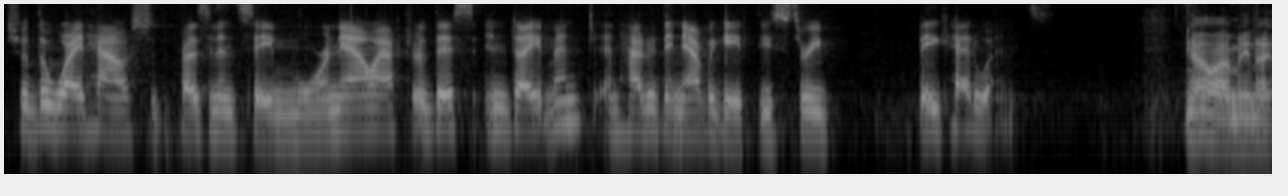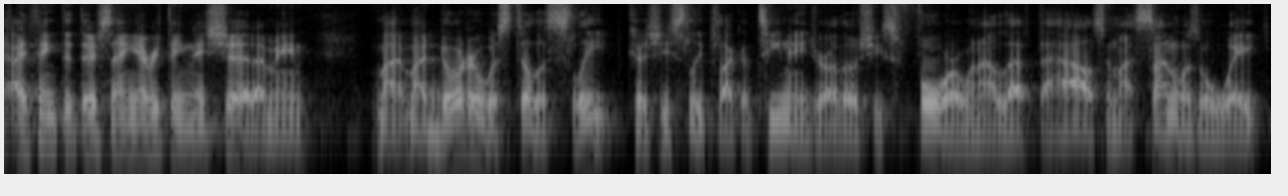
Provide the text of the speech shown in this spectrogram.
Should the White House, should the president say more now after this indictment? And how do they navigate these three big headwinds? No, I mean, I, I think that they're saying everything they should. I mean, my, my daughter was still asleep because she sleeps like a teenager, although she's four when I left the house, and my son was awake.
